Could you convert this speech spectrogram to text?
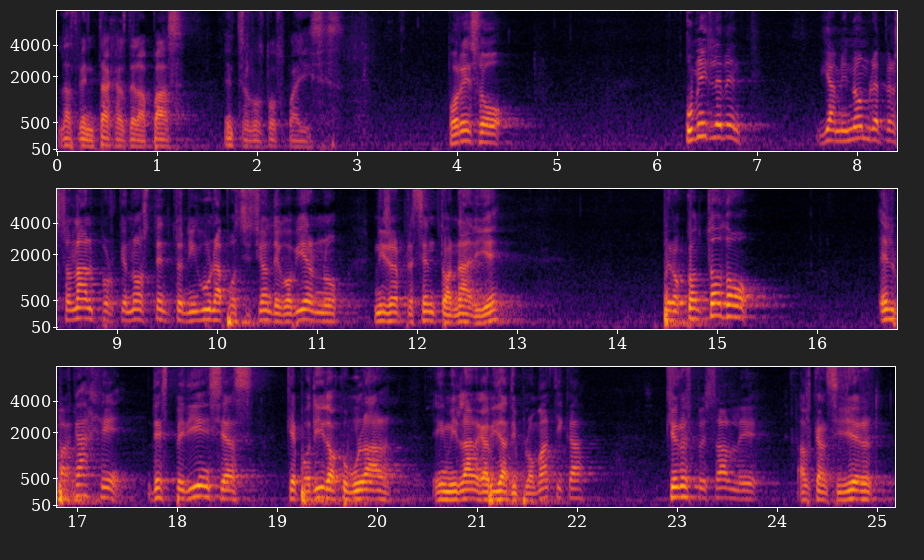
las ventajas de la paz entre los dos países. Por eso, humildemente, y a mi nombre personal, porque no ostento ninguna posición de gobierno ni represento a nadie, pero con todo el bagaje de experiencias que he podido acumular en mi larga vida diplomática, quiero expresarle al canciller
